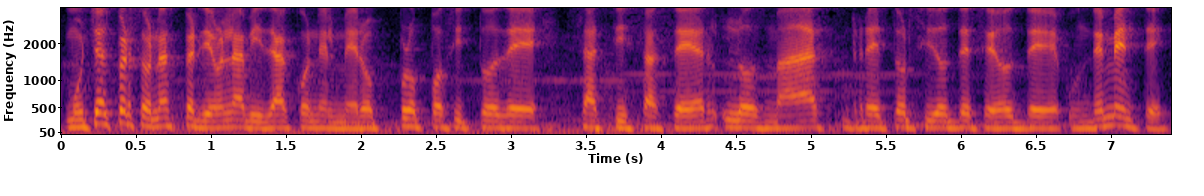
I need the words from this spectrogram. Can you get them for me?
Muchas personas perdieron la vida con el mero propósito de satisfacer los más retorcidos deseos de un demente.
